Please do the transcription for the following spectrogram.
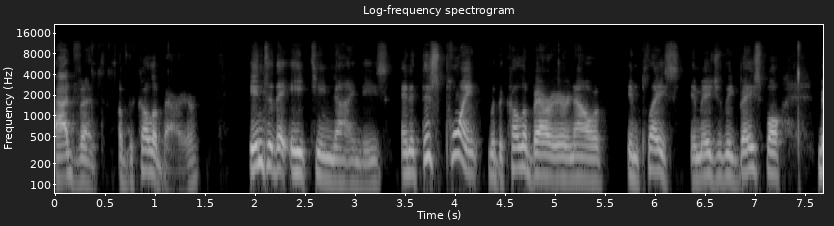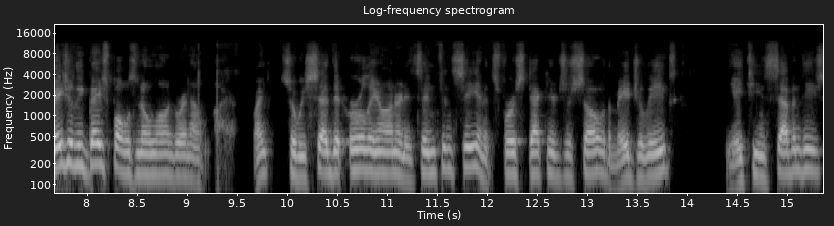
advent of the color barrier into the 1890s. And at this point, with the color barrier now in place in Major League Baseball, Major League Baseball was no longer an outlier, right? So we said that early on in its infancy, in its first decades or so, the major leagues, the 1870s,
